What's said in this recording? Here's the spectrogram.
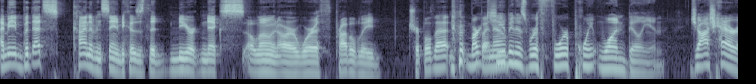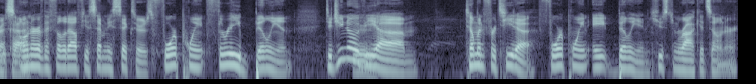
I mean, but that's kind of insane because the New York Knicks alone are worth probably triple that. Mark by now. Cuban is worth 4.1 billion. Josh Harris, Okay. owner of the Philadelphia 76ers, 4.3 billion. Did you know Hmm. the um, Tillman Fertitta, 4.8 billion, Houston Rockets owner?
